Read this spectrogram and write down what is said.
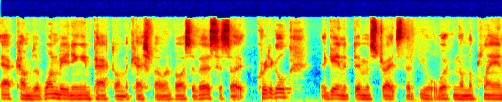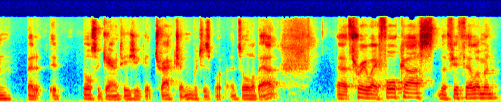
outcomes of one meeting impact on the cash flow and vice versa. So critical. Again, it demonstrates that you're working on the plan, but it, also guarantees you get traction, which is what it's all about. Uh, three way forecast, the fifth element.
